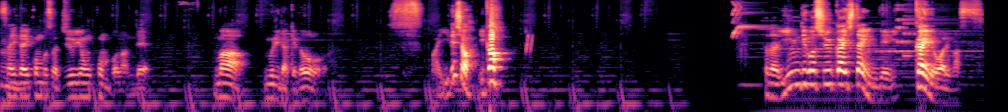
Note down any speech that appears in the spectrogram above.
最大コンボ数は14コンボなんで、まあ、無理だけど、まあいいでしょう、行こうただ、インディゴ周回したいんで、1回で終わります。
